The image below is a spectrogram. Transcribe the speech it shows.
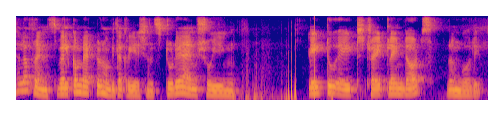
Hello friends, welcome back to Novitha Creations. Today I am showing 8 to 8 straight line dots Rangoli.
